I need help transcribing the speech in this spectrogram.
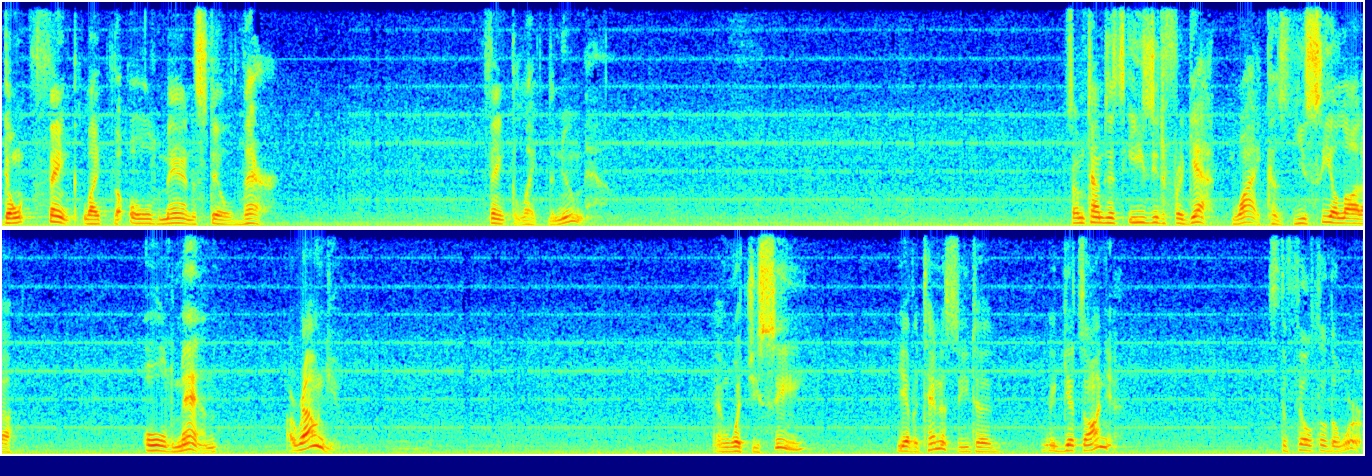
Don't think like the old man is still there. Think like the new man. Sometimes it's easy to forget. Why? Because you see a lot of old men around you. And what you see, you have a tendency to, it gets on you. It's the filth of the world.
